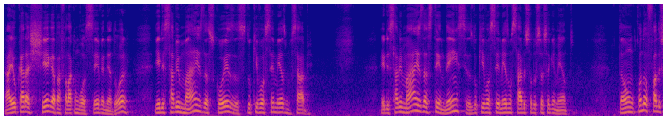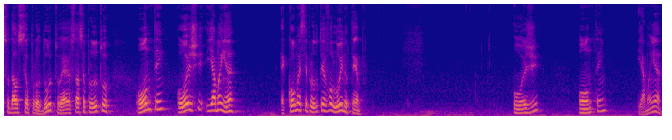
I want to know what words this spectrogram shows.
Aí o cara chega para falar com você, vendedor, e ele sabe mais das coisas do que você mesmo sabe. Ele sabe mais das tendências do que você mesmo sabe sobre o seu segmento. Então, quando eu falo estudar o seu produto, é estudar o seu produto ontem, hoje e amanhã. É como esse produto evolui no tempo. Hoje, ontem e amanhã.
